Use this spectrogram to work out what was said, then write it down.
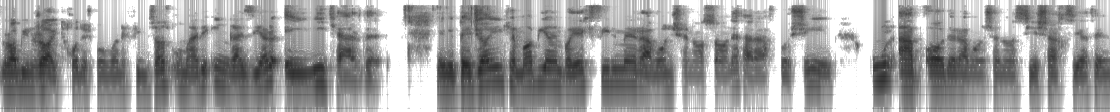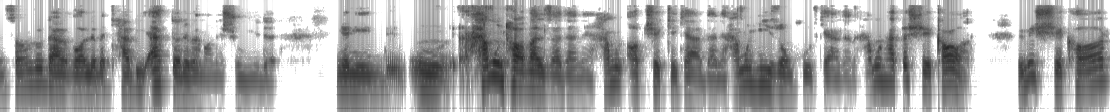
رابین رایت خودش به عنوان فیلمساز اومده این قضیه رو عینی کرده. یعنی به جای اینکه ما بیایم با یک فیلم روانشناسانه طرف باشیم اون ابعاد روانشناسی شخصیت انسان رو در قالب طبیعت داره به ما نشون میده. یعنی همون تاول زدنه همون آب چکه کردنه همون هیزم خورد کردنه همون حتی شکار. ببین شکار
